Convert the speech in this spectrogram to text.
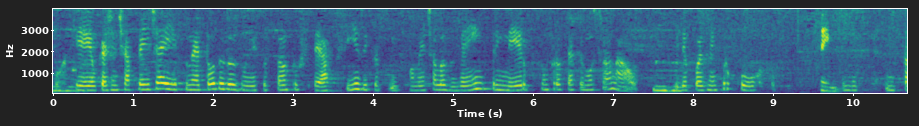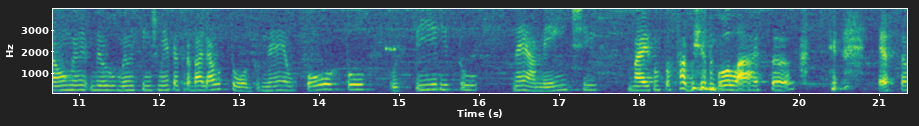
Porque uhum. o que a gente aprende é isso, né? Todas as doenças, tanto as físicas principalmente, elas vêm primeiro para um processo emocional uhum. e depois vem para o corpo. Sim. E, então, meu, meu, meu entendimento é trabalhar o todo, né? O corpo, o espírito, né? A mente, mas não estou sabendo bolar essa, essa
